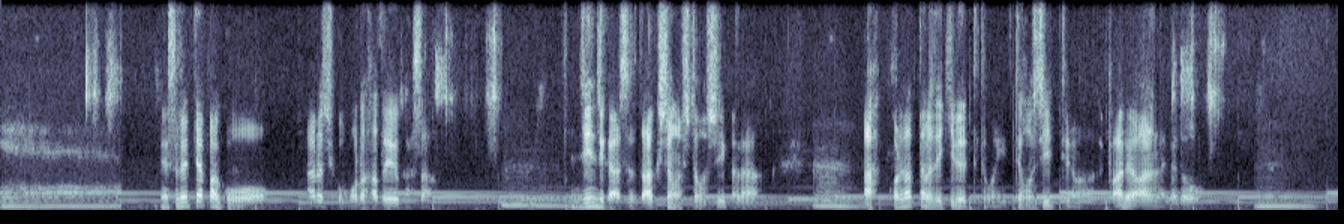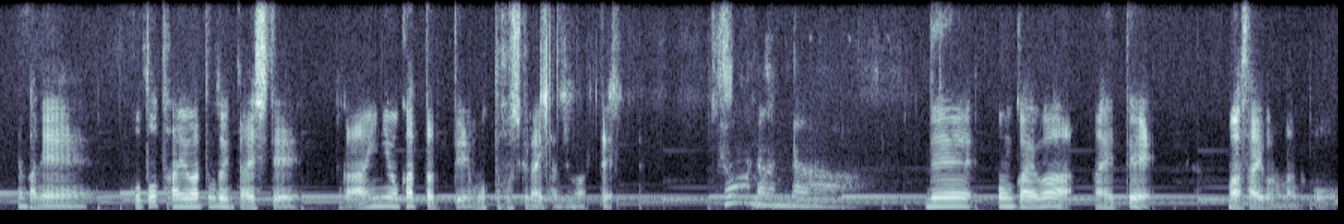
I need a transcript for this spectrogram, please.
えで、それってやっぱこう、ある種こう、モロハというかさ、ーうん。人事からするとアクションをしてほしいから、うん。あ、これだったらできるってところに行ってほしいっていうのは、やっぱあるはあるんだけど、うんなんかね、こと対話ってことに対して、なんか安易に分かったって思ってほしくない感じもあって。そうなんだで、今回は、あえて、まあ最後のなんかこ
